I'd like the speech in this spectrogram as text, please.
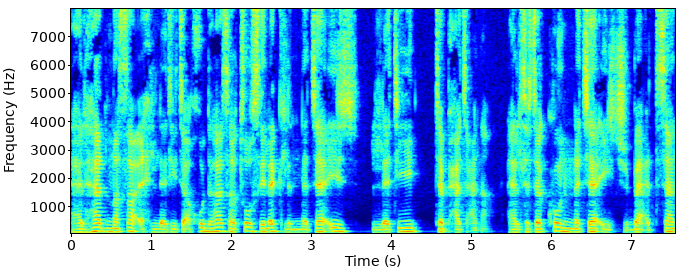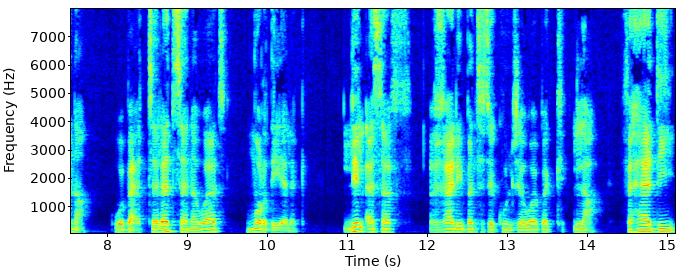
هل هذه النصائح التي تأخذها ستوصلك للنتائج التي تبحث عنها؟ هل ستكون النتائج بعد سنة وبعد ثلاث سنوات مرضية لك؟ للأسف غالبا ستكون جوابك لا. فهذه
